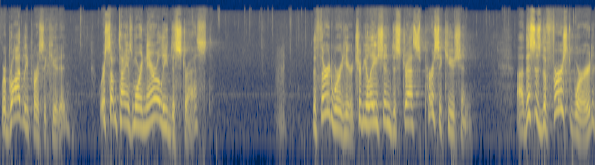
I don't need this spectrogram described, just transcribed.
we're broadly persecuted. We're sometimes more narrowly distressed. The third word here tribulation, distress, persecution. Uh, this is the first word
